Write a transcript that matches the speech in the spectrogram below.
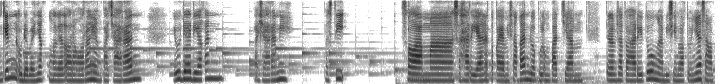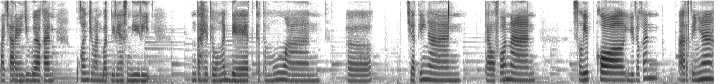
mungkin udah banyak ngeliat orang-orang yang pacaran ya udah dia kan pacaran nih pasti selama seharian atau kayak misalkan 24 jam dalam satu hari itu ngabisin waktunya sama pacarnya juga kan. Bukan cuma buat dirinya sendiri. Entah itu ngedate ketemuan uh, chattingan teleponan sleep call gitu kan. Artinya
